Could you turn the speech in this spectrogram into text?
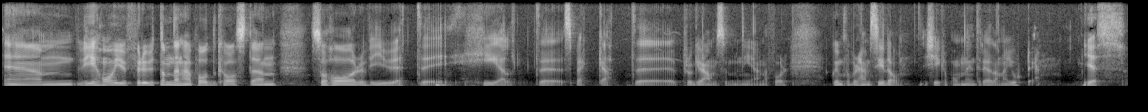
Eh, vi har ju, förutom den här podcasten, så har vi ju ett eh, helt eh, späckat eh, program som ni gärna får gå in på vår hemsida och kika på om ni inte redan har gjort det. Yes.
